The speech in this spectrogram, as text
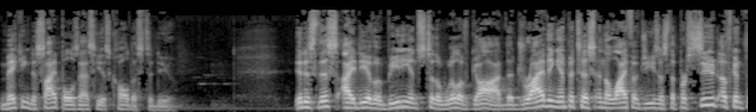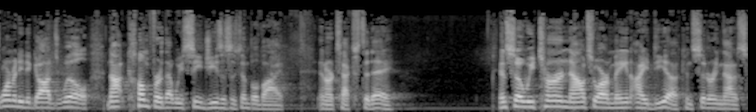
making disciples as He has called us to do. It is this idea of obedience to the will of God, the driving impetus in the life of Jesus, the pursuit of conformity to God's will, not comfort that we see Jesus exemplify in our text today. And so we turn now to our main idea, considering that it's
